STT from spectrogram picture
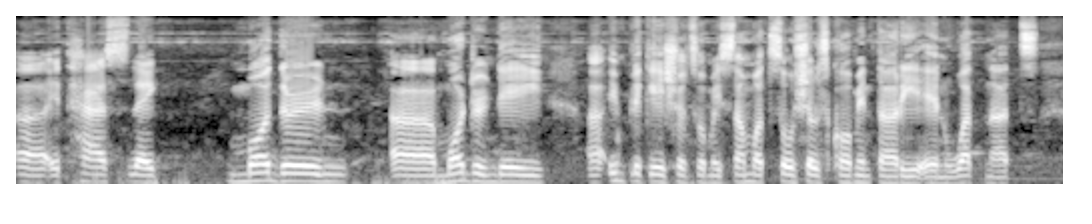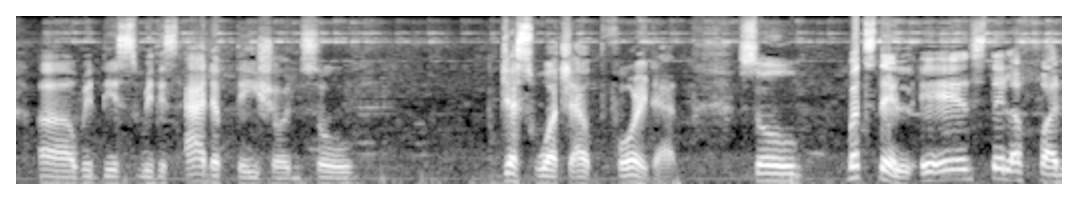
Uh, it has like modern uh, modern day uh, implications so may somewhat social commentary and whatnot uh, with this with this adaptation so just watch out for that so but still it's still a fun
